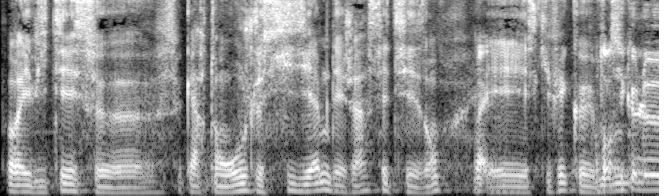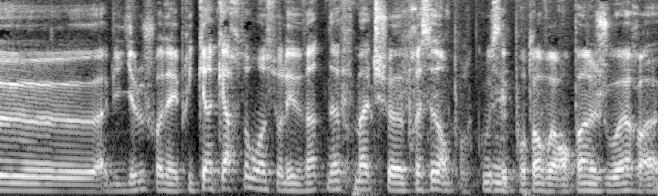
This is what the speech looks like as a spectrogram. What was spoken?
pour éviter ce, ce, carton rouge, le sixième déjà cette saison. Ouais. Et ce qui fait que. Pourtant, c'est que le Abid Diallo, je crois, n'avait pris qu'un carton hein, sur les 29 matchs euh, précédents. Pour le coup, c'est Mm. pourtant vraiment pas un joueur euh,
